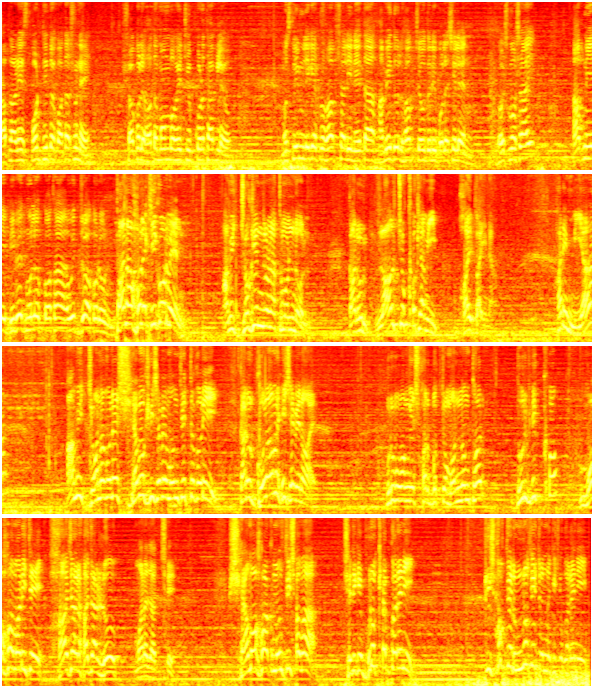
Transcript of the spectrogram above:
আপনার এই স্পর্ধিত কথা শুনে সকলে হতভম্ব হয়ে চুপ করে থাকলেও মুসলিম লীগের প্রভাবশালী নেতা হামিদুল হক চৌধুরী বলেছিলেন ঘোষমশাই আপনি এই বিভেদমূলক কথা উইথড্র করুন। তা না হলে কি করবেন? আমি যোগেন্দ্রনাথ মণ্ডল। কারুর লাল চক্ষুকে আমি ভয় পাই না। আরে মিয়া আমি জনগণের সেবক হিসেবে মন্ত্রিত্ব করি কারুর গোলাম হিসেবে নয়। পূর্ববঙ্গের সর্বত্র মন্নন্তর, দুর্ভিক্ষ, মহামারীতে হাজার হাজার লোক মারা যাচ্ছে। শ্যামা হক মন্ত্রিসভা সেদিকে ভ্রুক্ষেপ করেনি। কৃষকদের উন্নতির জন্য কিছু করেনি,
